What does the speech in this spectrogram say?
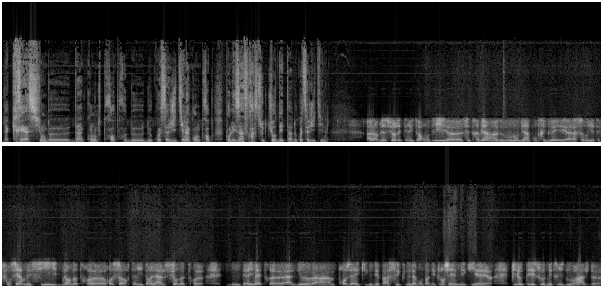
la création d'un compte propre, de, de quoi s'agit-il? Un compte propre pour les infrastructures d'État, de quoi s'agit-il? Alors bien sûr, les territoires ont dit euh, c'est très bien, nous voulons bien contribuer à la sobriété foncière, mais si dans notre euh, ressort territorial, sur notre euh, périmètre, a lieu un projet qui nous dépasse et que nous n'avons pas déclenché, mais qui est piloté sous maîtrise d'ouvrage de,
